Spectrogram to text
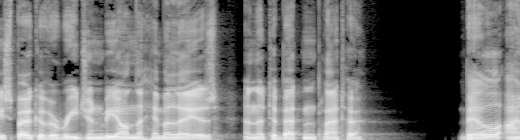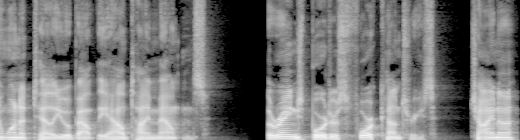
He spoke of a region beyond the Himalayas and the Tibetan Plateau. Bill, I want to tell you about the Altai Mountains. The range borders four countries China,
